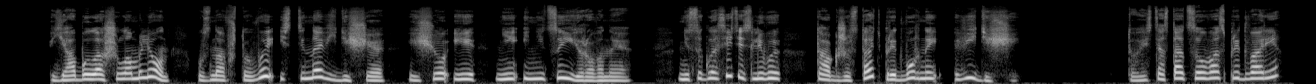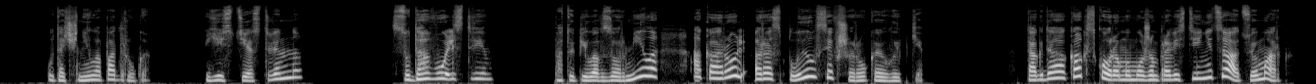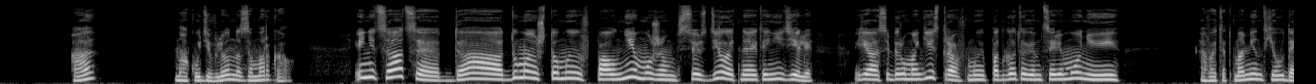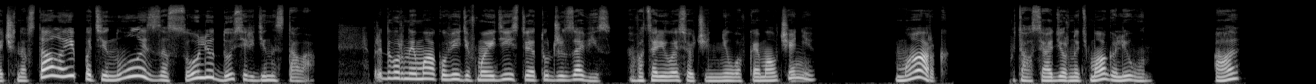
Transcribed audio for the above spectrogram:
«Я был ошеломлен, узнав, что вы истиновидящая, еще и не инициированная. Не согласитесь ли вы также стать придворной видящей?» «То есть остаться у вас при дворе?» — уточнила подруга. «Естественно». «С удовольствием», — потупила взор Мила, а король расплылся в широкой улыбке. «Тогда как скоро мы можем провести инициацию, Марк?» «А?» Мак удивленно заморгал. «Инициация? Да, думаю, что мы вполне можем все сделать на этой неделе. Я соберу магистров, мы подготовим церемонию и...» А в этот момент я удачно встала и потянулась за солью до середины стола. Придворный маг, увидев мои действия, тут же завис. Воцарилось очень неловкое молчание. «Марк!» — пытался одернуть мага Леон. «А?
